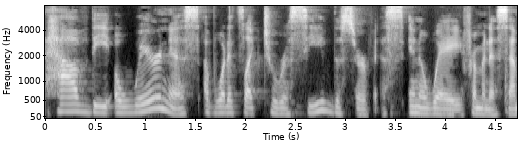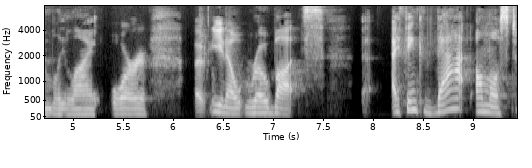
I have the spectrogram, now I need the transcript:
have the awareness of what it's like to receive the service in a way from an assembly line or uh, you know robots I think that almost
